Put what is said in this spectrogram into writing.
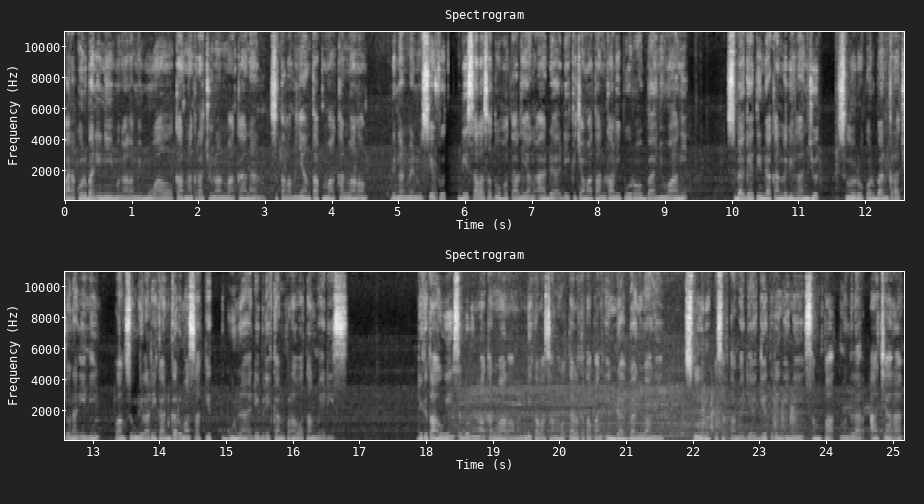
para korban ini mengalami mual karena keracunan makanan setelah menyantap makan malam dengan menu seafood di salah satu hotel yang ada di Kecamatan Kalipuro, Banyuwangi. Sebagai tindakan lebih lanjut, seluruh korban keracunan ini langsung dilarikan ke rumah sakit guna diberikan perawatan medis. Diketahui sebelum makan malam di kawasan Hotel Ketapang Indah Banyuwangi, seluruh peserta media gathering ini sempat menggelar acara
